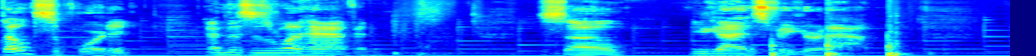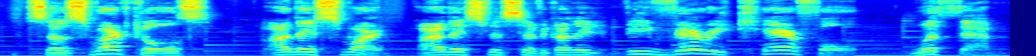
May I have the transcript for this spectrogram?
don't support it, and this is what happened. So you guys figure it out. So SMART goals, are they smart? Are they specific? Are they be very careful with them?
